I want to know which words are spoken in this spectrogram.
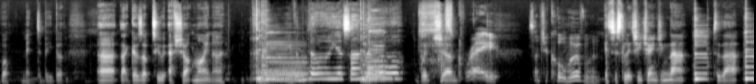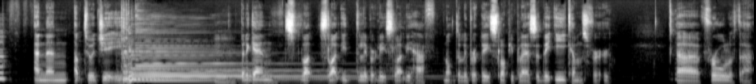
well, meant to be, but uh, that goes up to F sharp minor, even though, yes, I know. Which That's um, great. Such a cool movement. it's just literally changing that to that, and then up to a G. But again, sli- slightly deliberately, slightly half, not deliberately, sloppy player. So the E comes through uh, for all of that,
